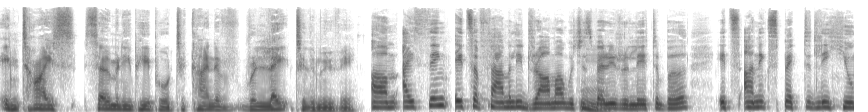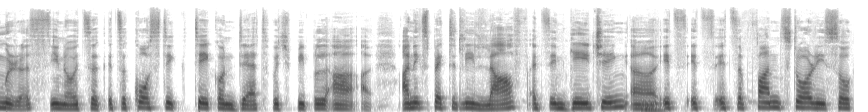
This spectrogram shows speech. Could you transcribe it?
entice so many people to kind of relate to the movie? Um, I think it's a family drama which is very relatable. It's unexpectedly humorous. You know, it's a it's a caustic take on death, which people are uh, unexpectedly laugh. It's engaging. Uh, It's it's it's a fun story. So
